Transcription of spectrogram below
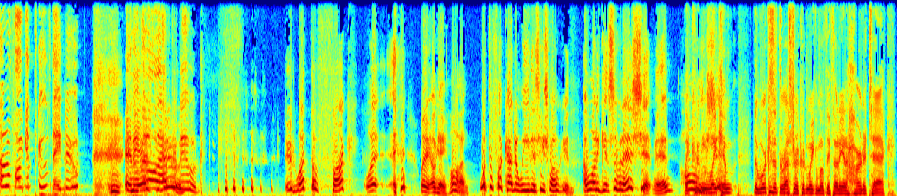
on a fucking Tuesday, dude. In the Middle afternoon. afternoon. Dude, what the fuck? What? Wait, okay, hold on. What the fuck kind of weed is he smoking? I want to get some of that shit, man. They Holy couldn't wake him. The workers at the restaurant couldn't wake him up. They thought he had a heart attack.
